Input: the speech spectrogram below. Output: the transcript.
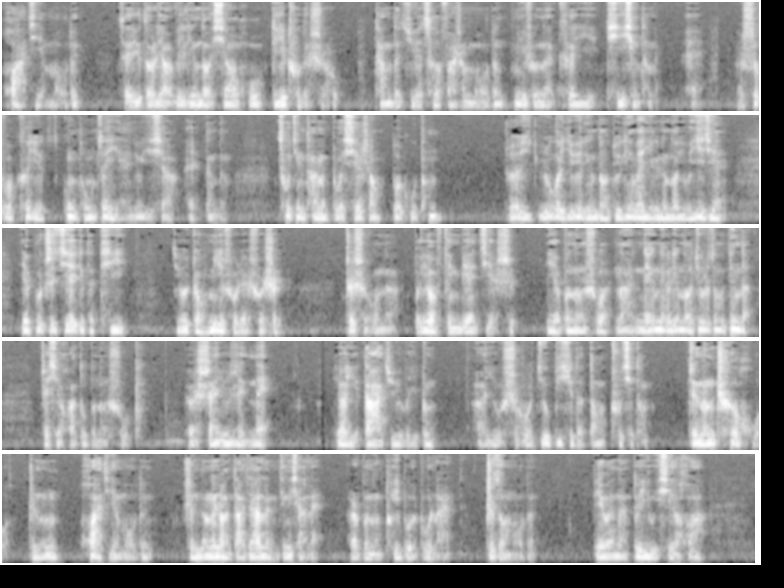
化解矛盾。在遇到两位领导相互抵触的时候，他们的决策发生矛盾，秘书呢可以提醒他们，哎，是否可以共同再研究一下，哎，等等，促进他们多协商、多沟通。说如果一位领导对另外一个领导有意见，也不直接给他提，就找秘书来说事儿。这时候呢，不要分辨解释，也不能说那哪个哪个领导就是这么定的，这些话都不能说。要善于忍耐，要以大局为重，啊，有时候就必须得当出气筒，只能撤火，只能化解矛盾，只能让大家冷静下来，而不能推波助澜，制造矛盾。另外呢，对有些话、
